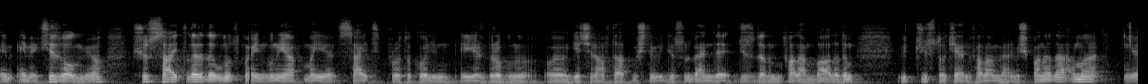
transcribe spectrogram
em emeksiz olmuyor. Şu site'ları da unutmayın bunu yapmayı. Site protokolün airdrop'unu geçen hafta atmıştım videosunu. Ben de cüzdanımı falan bağladım. 300 token falan vermiş bana da ama e,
